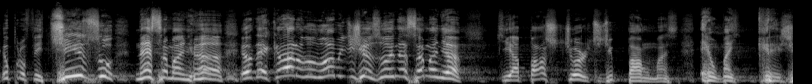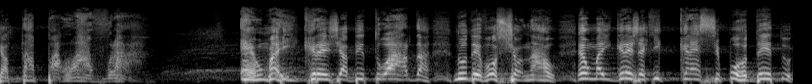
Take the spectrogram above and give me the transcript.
Eu profetizo nessa manhã. Eu declaro no nome de Jesus nessa manhã que a Paz Church de Palmas é uma igreja da palavra é uma igreja habituada no devocional, é uma igreja que cresce por dentro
